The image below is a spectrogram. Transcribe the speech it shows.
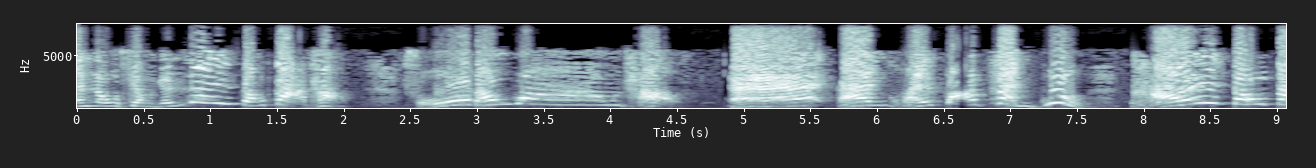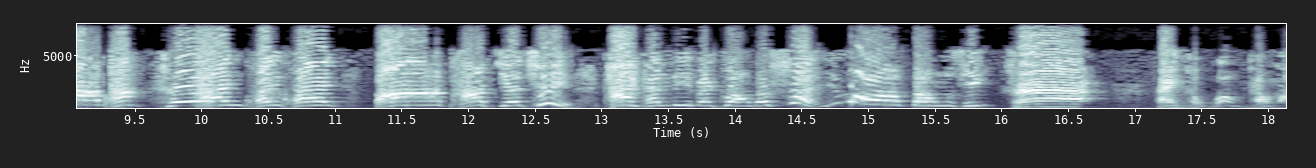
看老相爷来到大堂，说到王朝，哎，赶快把战鼓抬到大堂，赶快快把它接起，看看里边装的什么东西。是。再说王朝马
